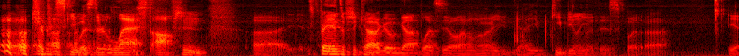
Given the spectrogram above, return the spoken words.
uh, Trubisky was their last option. Uh, fans of Chicago, God bless y'all. I don't know how you how you keep dealing with this, but uh, yeah,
